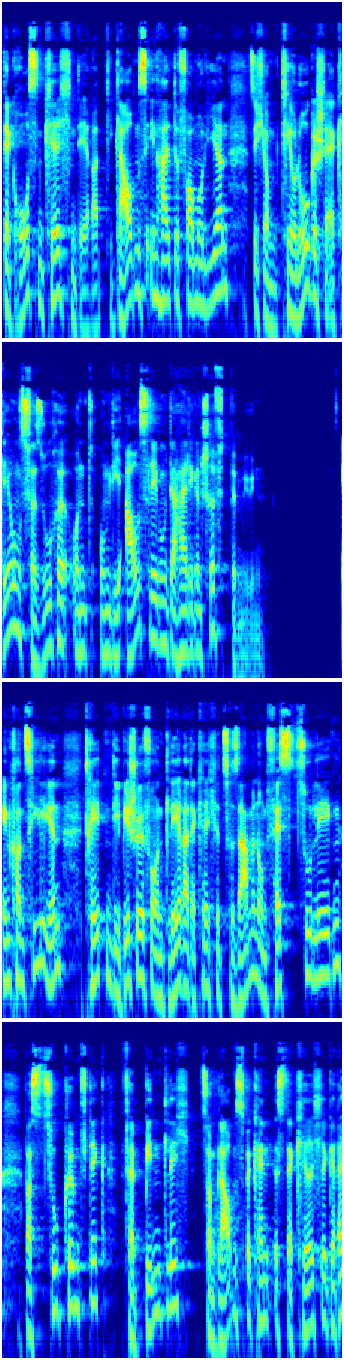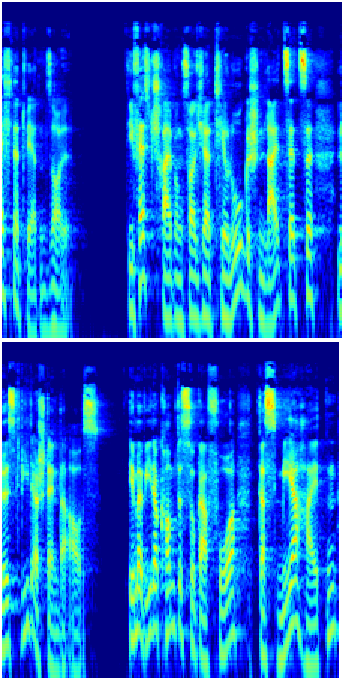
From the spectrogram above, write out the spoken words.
der großen Kirchenlehrer, die Glaubensinhalte formulieren, sich um theologische Erklärungsversuche und um die Auslegung der Heiligen Schrift bemühen. In Konzilien treten die Bischöfe und Lehrer der Kirche zusammen, um festzulegen, was zukünftig verbindlich zum Glaubensbekenntnis der Kirche gerechnet werden soll. Die Festschreibung solcher theologischen Leitsätze löst Widerstände aus. Immer wieder kommt es sogar vor, dass Mehrheiten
